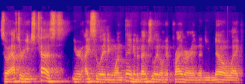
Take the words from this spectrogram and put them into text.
So after each test, you're isolating one thing and eventually it'll hit primary. And then you know, like,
